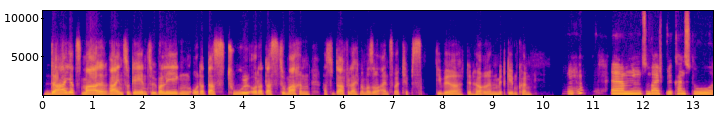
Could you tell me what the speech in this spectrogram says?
da jetzt mal reinzugehen, zu überlegen oder das Tool oder das zu machen, hast du da vielleicht nochmal so ein, zwei Tipps, die wir den Hörerinnen mitgeben können? Mhm. Ähm, zum Beispiel kannst du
